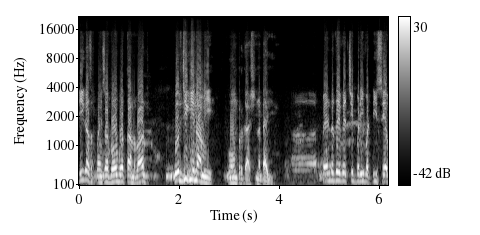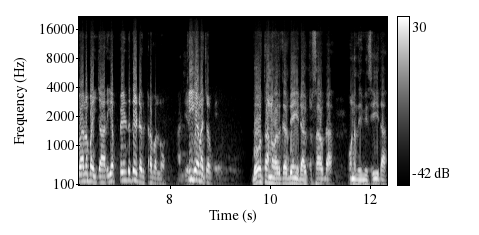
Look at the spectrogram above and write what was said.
ਠੀਕ ਆ ਸਰਪੰਚ ਸਾਹਿਬ ਬਹੁਤ ਬਹੁਤ ਧੰਨਵਾਦ। ਵੀਰ ਜੀ ਕੀ ਨਾਮ ਜੀ? ਓਮ ਪ੍ਰਕਾਸ਼ ਨੱਡਾ ਜੀ। ਪਿੰਡ ਦੇ ਵਿੱਚ ਬੜੀ ਵੱਡੀ ਸੇਵਾ ਨਿਭਾਈ ਜਾ ਰਹੀ ਆ ਪਿੰਡ ਦੇ ਡਾਕਟਰ ਵੱਲੋਂ। ਕੀ ਕਹਿਣਾ ਚਾਹੋਗੇ? ਬਹੁਤ ਧੰਨਵਾਦ ਕਰਦੇ ਹਾਂ ਜੀ ਡਾਕਟਰ ਸਾਹਿਬ ਦਾ ਉਹਨਾਂ ਦੀ ਮਿਸੀ ਦਾ।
